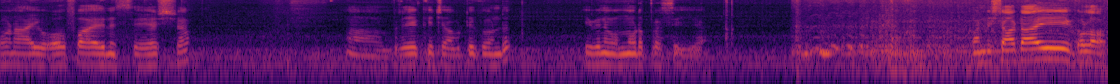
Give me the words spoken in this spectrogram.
ഓണായി ഓഫായതിന് ശേഷം ബ്രേക്ക് ചവിട്ടിക്കൊണ്ട് ഇവനെ ഒന്നുകൂടെ പ്രസ് ചെയ്യുക. വണ്ടി സ്റ്റാർട്ടായി കൊള്ളാം.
